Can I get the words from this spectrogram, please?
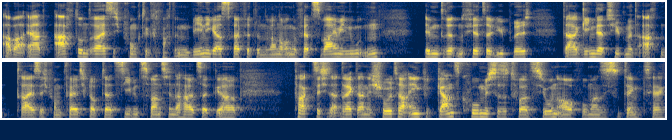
Aber er hat 38 Punkte gemacht in weniger als drei Vierteln. waren noch ungefähr zwei Minuten im dritten Viertel übrig. Da ging der Typ mit 38 vom Feld. Ich glaube, der hat 27 in der Halbzeit gehabt packt sich direkt an die Schulter. Irgendwie ganz komische Situation auch, wo man sich so denkt, hey,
